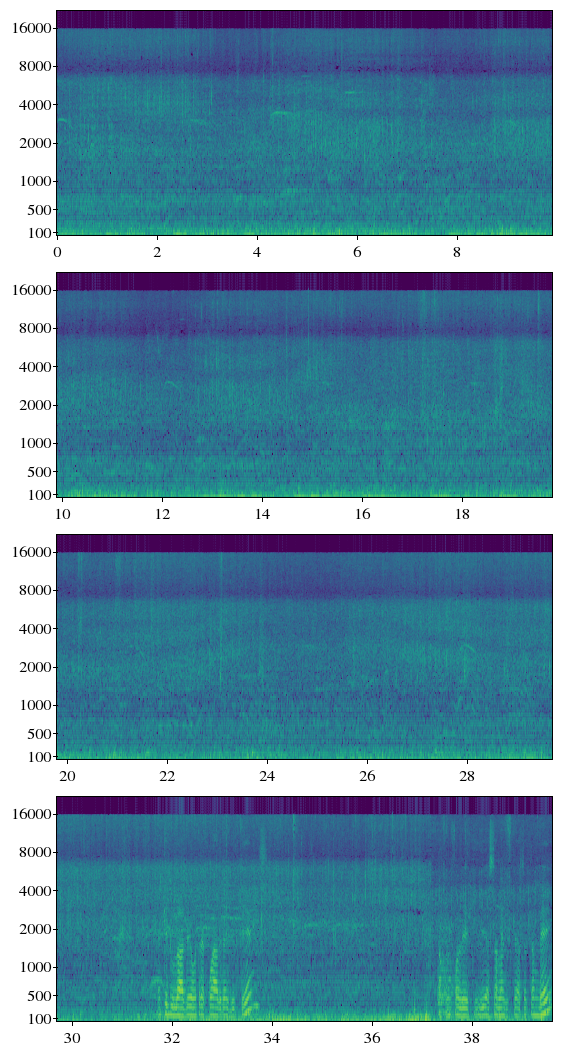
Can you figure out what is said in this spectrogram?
Aqui do lado é outra quadra de tênis. Como falei que é salão de festa também.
